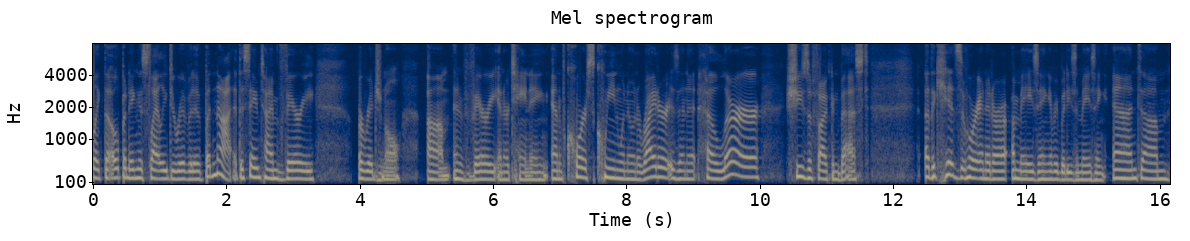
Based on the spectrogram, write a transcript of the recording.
like the opening is slightly derivative, but not at the same time very original. um, and very entertaining. And of course, Queen Winona Ryder is in it. Hello, she's the fucking best. Uh, the kids who are in it are amazing. Everybody's amazing. And um,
